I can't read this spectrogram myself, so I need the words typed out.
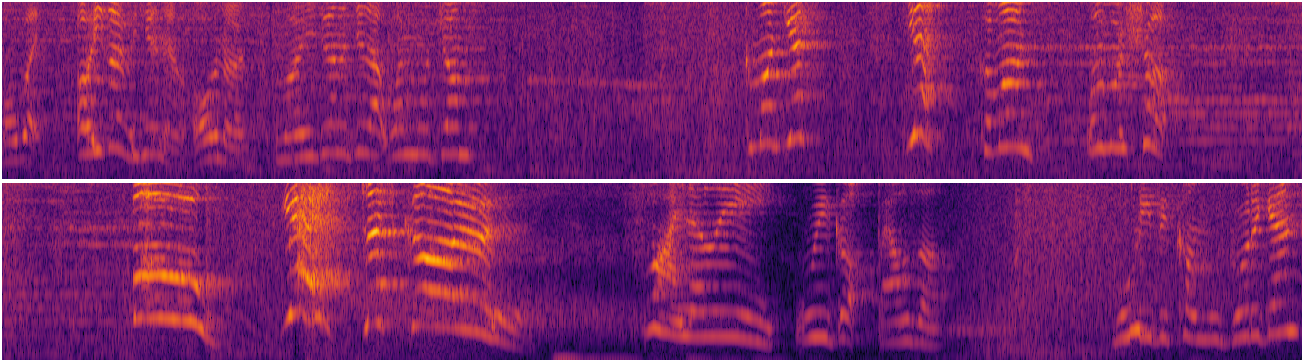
Oh wait, oh he's over here now. Oh no, come he's gonna do that one more jump. Come on, yes! Yes! Come on, one more shot. Boom! Yes! Let's go! Finally! We got Bowser. Will he become good again?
